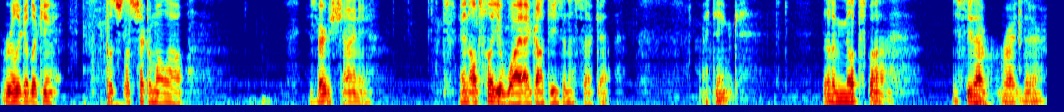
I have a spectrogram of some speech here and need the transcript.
Really good looking. Let's, let's check them all out. It's very shiny. And I'll tell you why I got these in a second. I think, is that a milk spot? You see that right there?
